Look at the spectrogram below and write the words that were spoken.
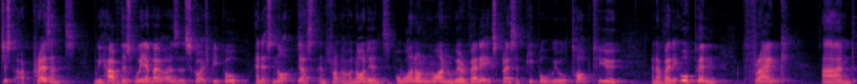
just our presence. We have this way about us as Scottish people, and it's not just in front of an audience. One on one, we're very expressive people. We will talk to you in a very open, frank, and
